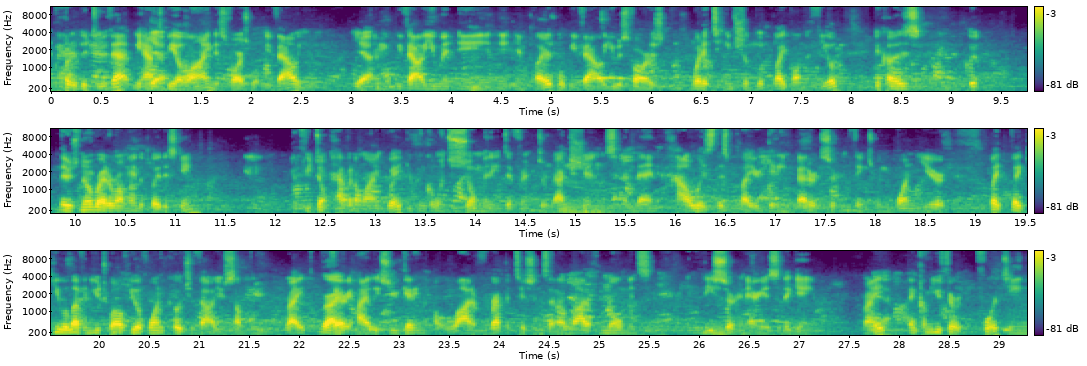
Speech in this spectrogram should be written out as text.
In order to do that, we have Yeah. to be aligned as far as what we value Yeah. and what we value in, in, in- players, what we value as far as what a team should look like on the field, because there's no right or wrong way to play this game. If you don't have an aligned way, you can go in so many different directions. Mm. And then, how is this player getting better at certain things when one year, like like U11, U12, you have one coach who values something right, Right. very highly, so you're getting a lot of repetitions and a lot of moments in these mm. certain areas of the game, right? Yeah. Then come U14, you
